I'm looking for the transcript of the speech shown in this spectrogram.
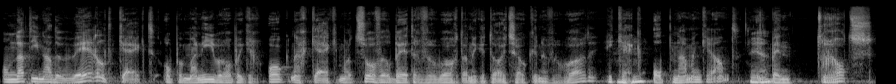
omdat hij naar de wereld kijkt op een manier waarop ik er ook naar kijk, maar het zoveel beter verwoord dan ik het ooit zou kunnen verwoorden. Ik kijk op naar mijn krant. Ja. Ik ben trots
